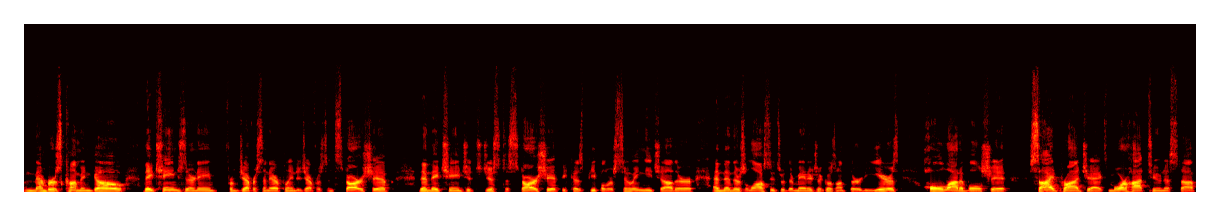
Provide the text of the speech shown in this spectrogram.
members come and go. They change their name from Jefferson Airplane to Jefferson Starship. Then they change it to just to Starship because people are suing each other. And then there's lawsuits with their manager that goes on 30 years. Whole lot of bullshit, side projects, more hot tuna stuff,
